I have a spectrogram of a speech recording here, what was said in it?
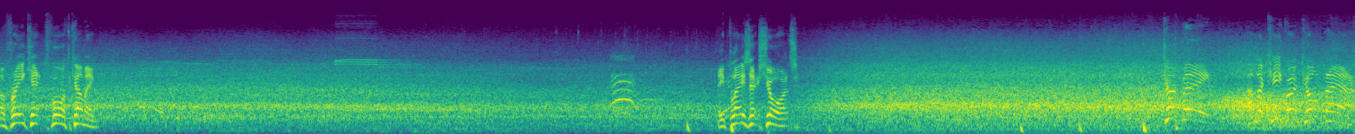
a free kick forthcoming. He plays it short. Could be. And the keeper got there.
